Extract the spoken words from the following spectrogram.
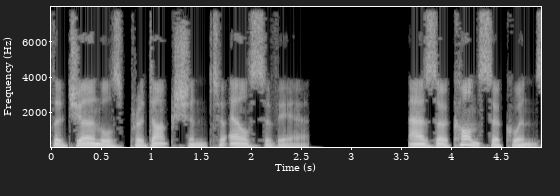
the journal's production to Elsevier. As a consequence,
